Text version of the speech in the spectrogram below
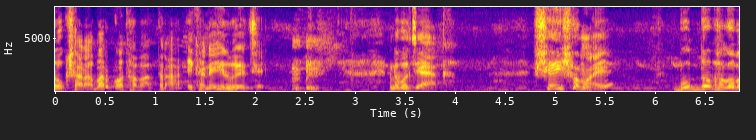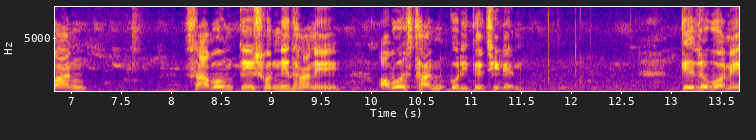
রোগ সারাবার কথাবার্তা এখানেই রয়েছে। এখানে বলছে এক, সেই সময়ে বুদ্ধ ভগবান শ্রাবন্তী সন্নিধানে অবস্থান করিতেছিলেন। তেজবনে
